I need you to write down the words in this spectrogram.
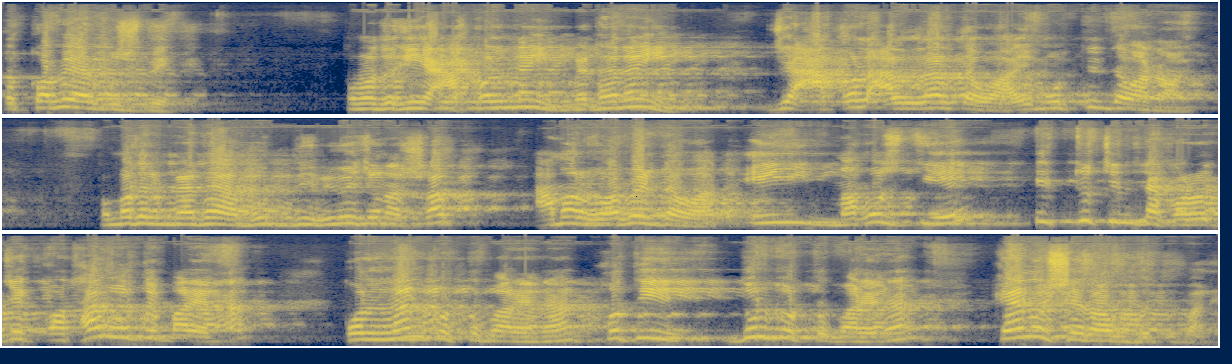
তো কবে আর বুঝবে? তোমাদের কি আকল নেই, মেধা নেই? যে আকল আল্লাহর দেওয়া, এই মূর্তির দেওয়া নয়। তোমাদের মেধা, বুদ্ধি, বিবেচনা সব আমার রবের দেওয়া। এই মগজ দিয়ে একটু চিন্তা করো যে কথা বলতে পারে না, কল্যাণ করতে পারে না, ক্ষতি দূর করতে পারে না, কেন সে রব হতে পারে?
